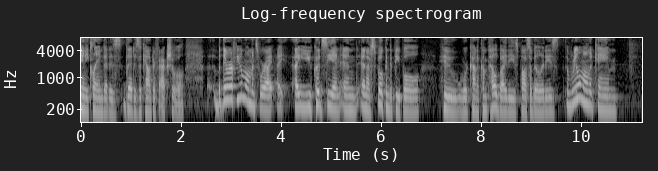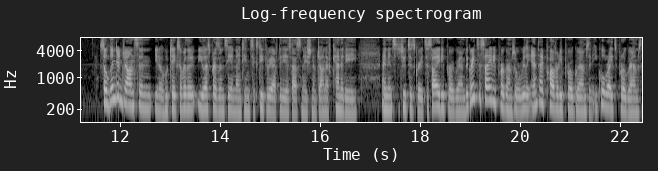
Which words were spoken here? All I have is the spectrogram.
any claim that is that is a counterfactual. But there were a few moments where I, I, I you could see, and, and and I've spoken to people who were kind of compelled by these possibilities. A real moment came. So Lyndon Johnson, you know, who takes over the U.S. presidency in 1963 after the assassination of John F. Kennedy and institutes his Great Society program. The Great Society programs were really anti poverty programs and equal rights programs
